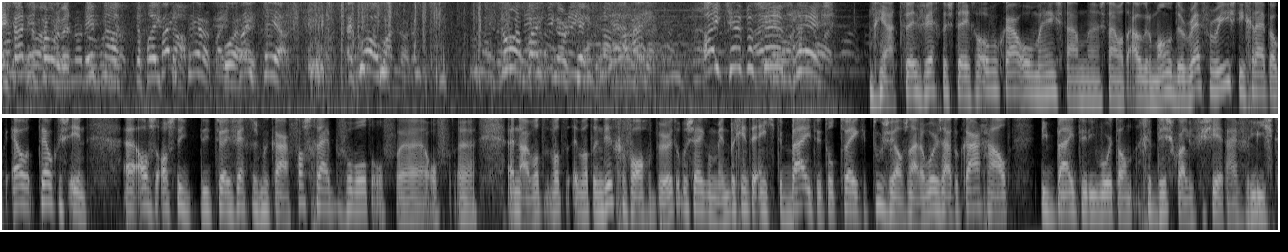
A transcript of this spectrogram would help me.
Is that the tournament? If not, the fight Fight stop. fair, boys. Fight fair. Let go of one another. No biting or kicking. Yeah, hey. I came for fair play. Ja, twee vechters tegenover elkaar. Om me heen staan, eh, staan wat oudere mannen. De referees die grijpen ook el- telkens in. Eh, als als die, die twee vechters elkaar vastgrijpen bijvoorbeeld. Of, eh, of eh, nou, wat, wat, wat in dit geval gebeurt. Op een zeker moment begint er eentje te bijten. Tot twee keer toe zelfs. Nou, dan worden ze uit elkaar gehaald. Die bijten die wordt dan gedisqualificeerd. Hij verliest.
